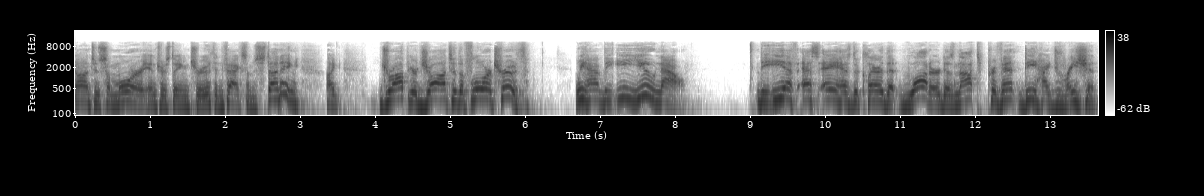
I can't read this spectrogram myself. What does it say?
on to some more interesting truth. In fact, some stunning, like, drop your jaw to the floor truth. We have the EU now. The EFSA has declared that water does not prevent dehydration.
